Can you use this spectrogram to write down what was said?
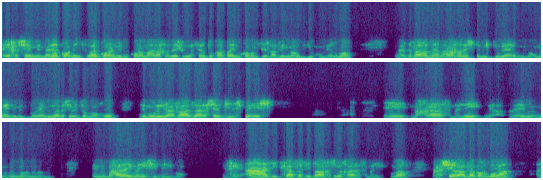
איך השם ממלא כל מיני, מסובב כל מיני, כל המהלך הזה שהוא יעשה אותו כמה פעמים, וכל פעם צריך להבין מה הוא בדיוק אומר בו, והדבר הזה, המהלך הזה שאתה מתגולה, עומד ומתבונן בגדולת השם אינסוף ברוך הוא, זה מוליד אהבה עזה לשם כרשפי אש אה, בחלל השמאלי, בחלל הימני שבליבו. ואז יתקף הסטרא אחא שבחלל השמאלי. כלומר, כאשר האהבה כל כך גדולה, אז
